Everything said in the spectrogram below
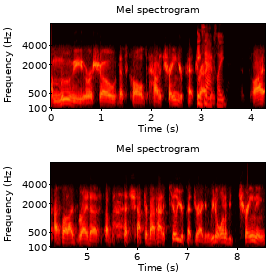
a movie or a show that's called How to Train Your Pet Dragon. Exactly. So I, I thought I'd write a, a, a chapter about how to kill your pet dragon. We don't want to be training,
